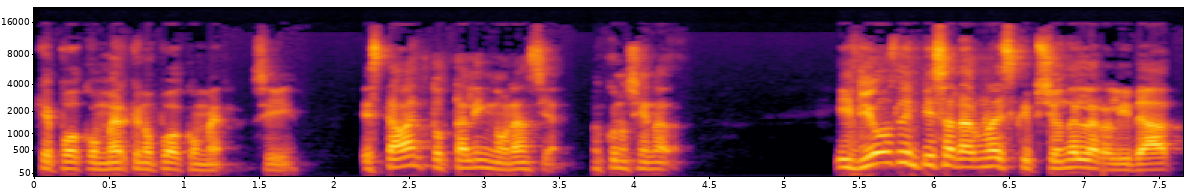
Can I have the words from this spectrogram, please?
¿Qué puedo comer, qué no puedo comer? Sí. Estaba en total ignorancia, no conocía nada. Y Dios le empieza a dar una descripción de la realidad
